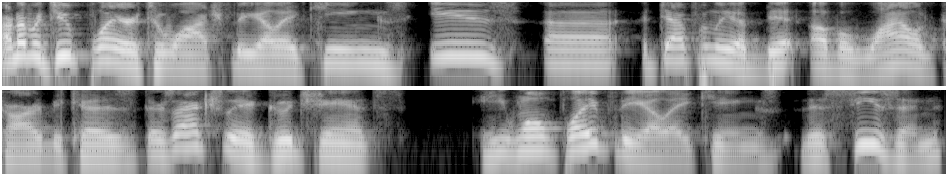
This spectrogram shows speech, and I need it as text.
Our number two player to watch for the LA Kings is uh, definitely a bit of a wild card because there's actually a good chance he won't play for the LA Kings this season,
